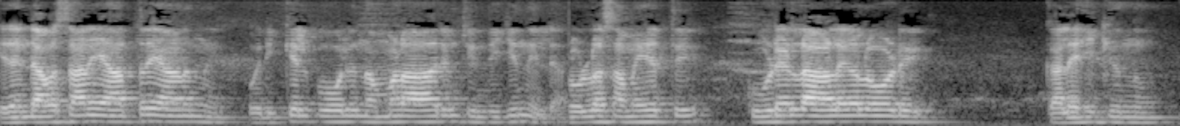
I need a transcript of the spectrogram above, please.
ഇതെന്റെ അവസാന യാത്രയാണെന്ന് ഒരിക്കൽ പോലും നമ്മൾ ആരും ചിന്തിക്കുന്നില്ല. ഉള്ള സമയത്ത് കൂടെയുള്ള ആളുകളോട് കലഹിക്കുന്നു.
